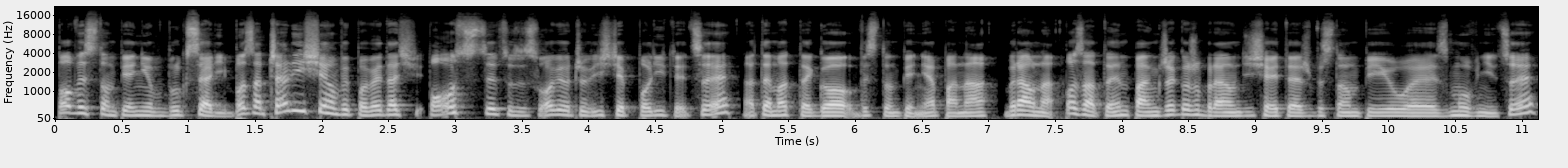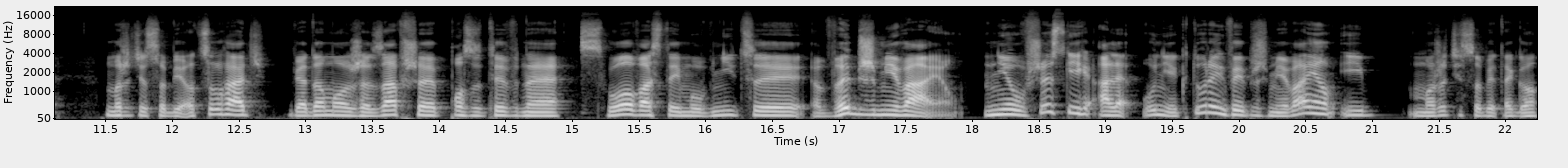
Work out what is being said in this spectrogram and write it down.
po wystąpieniu w Brukseli, bo zaczęli się wypowiadać polscy, w cudzysłowie oczywiście, politycy na temat tego wystąpienia pana Brauna. Poza tym pan Grzegorz Braun dzisiaj też wystąpił e, z mównicy. Możecie sobie odsłuchać. Wiadomo, że zawsze pozytywne słowa z tej mównicy wybrzmiewają. Nie u wszystkich, ale u niektórych wybrzmiewają i możecie sobie tego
